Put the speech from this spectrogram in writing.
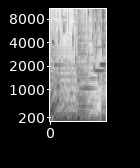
Thank.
